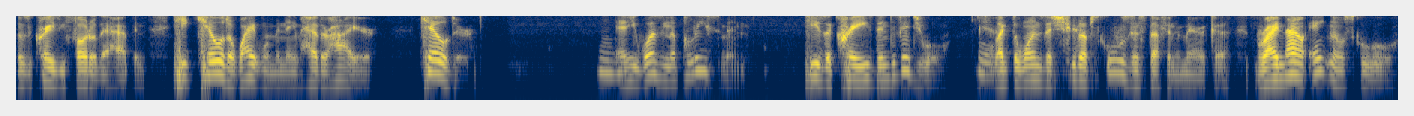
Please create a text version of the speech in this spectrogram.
It was a crazy photo that happened. He killed a white woman named Heather Heyer. Killed her. Mm-hmm. And he wasn't a policeman. He's a crazed individual. Yes. Like the ones that shoot up schools and stuff in America. Right now, ain't no school.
